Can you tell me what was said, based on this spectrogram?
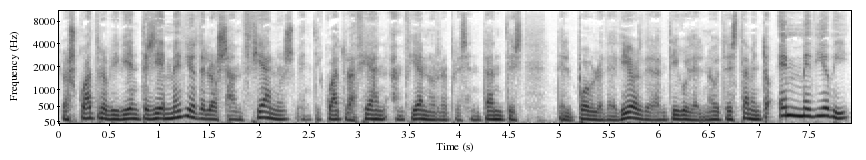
los cuatro vivientes y en medio de los ancianos, 24 ancianos representantes del pueblo de Dios, del Antiguo y del Nuevo Testamento, en medio vi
